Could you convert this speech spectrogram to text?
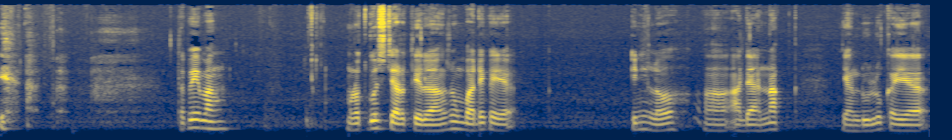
Tapi emang menurut gue secara tidak langsung Pak Ade kayak ini loh uh, ada anak yang dulu kayak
